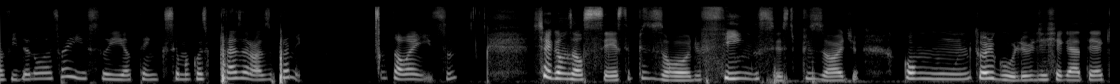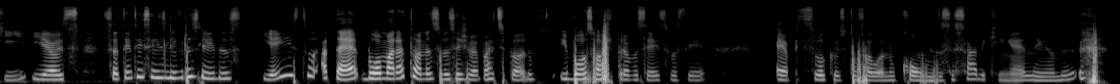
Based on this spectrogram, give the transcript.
a vida não é só isso e eu tenho que ser uma coisa prazerosa para mim. Então é isso. Chegamos ao sexto episódio, fim do sexto episódio, com muito orgulho de chegar até aqui e aos 76 livros lidos. E é isso. Até boa maratona se você estiver participando. E boa sorte para você se você é a pessoa que eu estou falando com. Você sabe quem é, Leandro?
